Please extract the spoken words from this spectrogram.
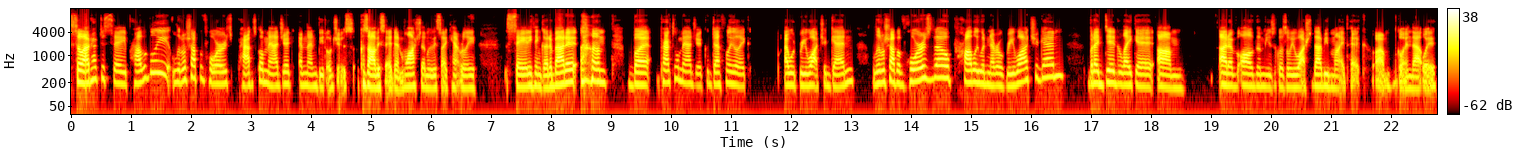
So I'd have to say probably Little Shop of Horrors, Practical Magic, and then Beetlejuice, because obviously I didn't watch the movie, so I can't really say anything good about it. Um, but Practical Magic definitely like I would rewatch again. Little Shop of Horrors though probably would never rewatch again, but I did like it. Um, out of all of the musicals that we watched, that'd be my pick. Um, going that way,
